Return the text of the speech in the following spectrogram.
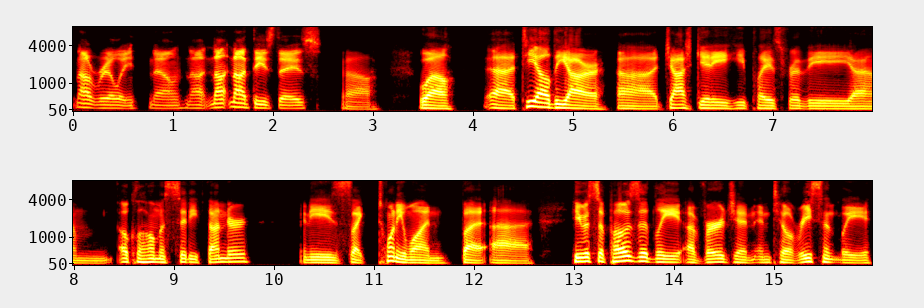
Not really. No, not not not these days. Oh, well, uh, TLDR, uh, Josh Giddey, he plays for the um, Oklahoma City Thunder, and he's like 21, but uh, he was supposedly a virgin until recently.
